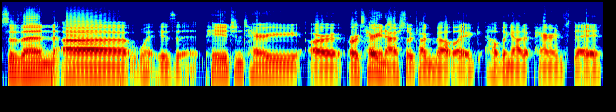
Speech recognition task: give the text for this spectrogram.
so then uh what is it paige and terry are or terry and ashley are talking about like helping out at parents day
